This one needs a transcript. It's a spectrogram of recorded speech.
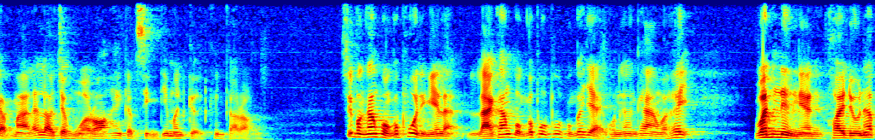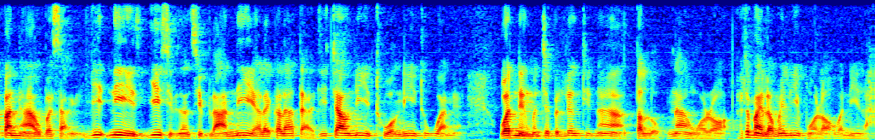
กลับมาแล้วเราจะหัวเราะให้กับสิ่งที่มันเกิดขึ้นกับเรา ซึ่งบางครั้งผมก็พูดอย่างนี้แหละ หลายครั้งผมก็พูดพูดผมก็แย่คนข้างๆว่าเฮ้ยวันหนึ่งเนี่ยคอยดูนะปัญหาอุปสรรคหนี้ยี่สิบสามสิบล้านหนี้อะไรก็แล้วแต่ที่เจ้าหนี้ทวงหนี้ทุกวันเนี่ยวันหนึ่งมันจะเป็นเรื่องที่น่าตลกน่าหัวเราะทำไมเราไม่รีบหัวเราะวันนี้ล่ะ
